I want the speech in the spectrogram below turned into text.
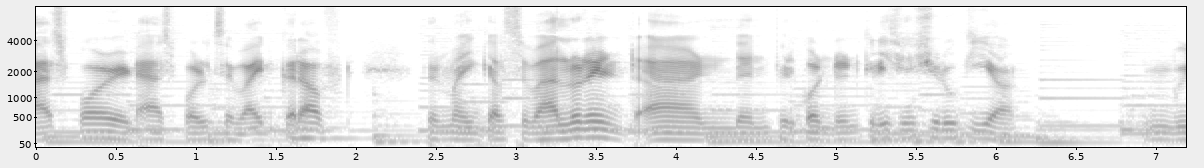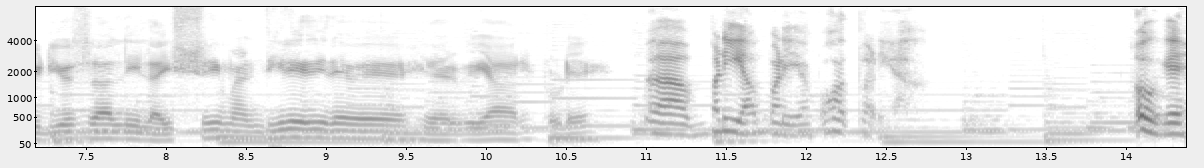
एसपॉल्ट एसपॉल्ट से माइनक्राफ्ट फिर माइनक्राफ्ट से वैलोरेंट एंड देन फिर कंटेंट क्रिएशन शुरू किया। वीडियोस डाली लाइव स्ट्रीम एंड धीरे धीरे हियर वी आर टुडे बढ़िया बढ़िया, बहुत बढ़िया। ओके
